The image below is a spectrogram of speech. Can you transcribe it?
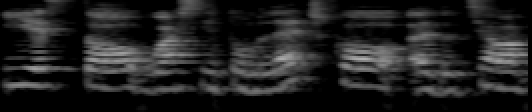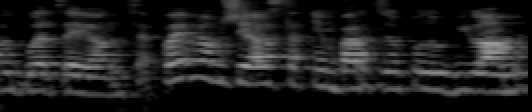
i jest to właśnie to mleczko e, do ciała wygładzające. Powiem Wam, że ja ostatnio bardzo polubiłam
